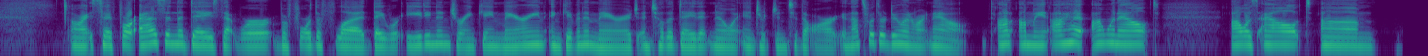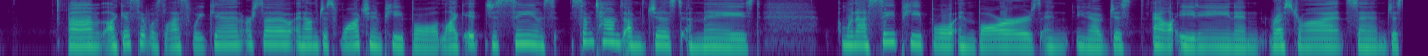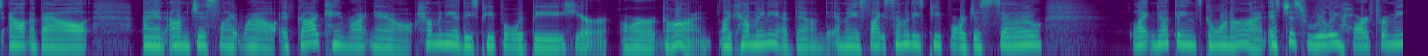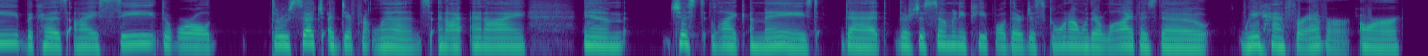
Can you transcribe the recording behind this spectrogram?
All right. So, for as in the days that were before the flood, they were eating and drinking, marrying and giving in marriage until the day that Noah entered into the ark. And that's what they're doing right now. I, I mean, I had, I went out, I was out, um, um, I guess it was last weekend or so, and I'm just watching people. Like it just seems sometimes I'm just amazed when I see people in bars and you know just out eating and restaurants and just out and about. And I'm just like, wow, if God came right now, how many of these people would be here or gone? Like, how many of them? I mean, it's like some of these people are just so like nothing's going on. It's just really hard for me because I see the world through such a different lens and I and I am just like amazed that there's just so many people that are just going on with their life as though we have forever or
